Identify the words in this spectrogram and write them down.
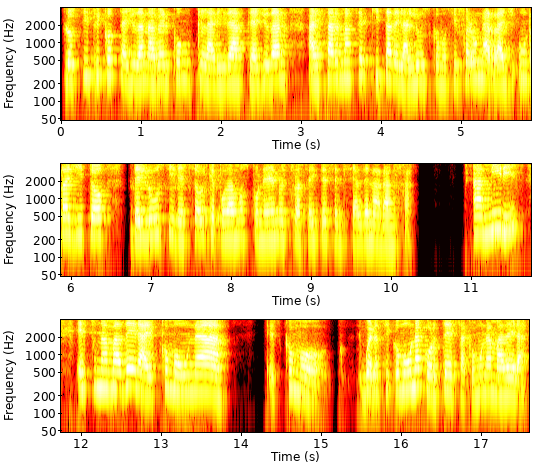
Los cítricos te ayudan a ver con claridad, te ayudan a estar más cerquita de la luz, como si fuera un rayito de luz y de sol que podamos poner en nuestro aceite esencial de naranja. Amiris es una madera, es como una, es como, bueno, sí, como una corteza, como una madera.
